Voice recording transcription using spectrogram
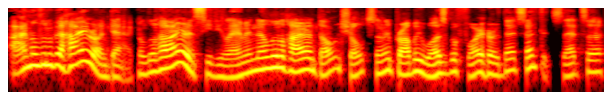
I'm a little bit higher on Dak, a little higher on CeeDee Lamb, and a little higher on Dalton Schultz than I probably was before I heard that sentence. That's a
